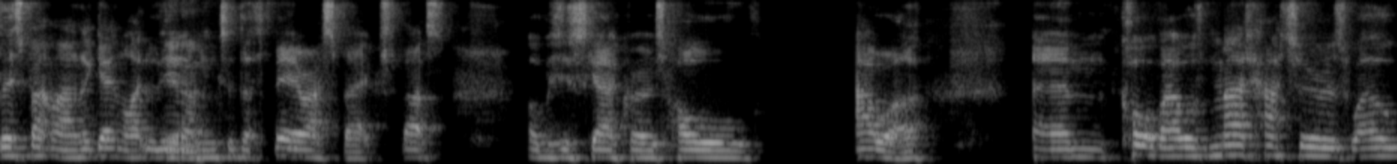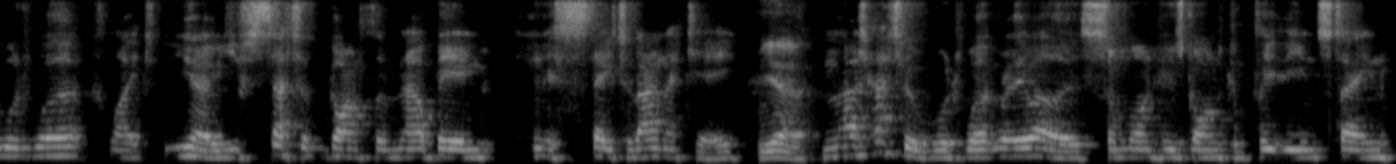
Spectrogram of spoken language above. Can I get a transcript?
this Batman. Again, like leaning Yeah. into the fear aspect. That's obviously Scarecrow's whole hour. Um, Court of Owls, Mad Hatter as well would work. Like you know, you've set up Gotham now being in this state of anarchy. Yeah, Mad Hatter would work really well as someone who's gone completely insane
